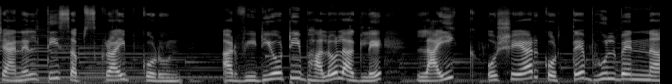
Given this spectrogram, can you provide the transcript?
চ্যানেলটি সাবস্ক্রাইব করুন। আর ভিডিওটি ভালো লাগলে লাইক ও শেয়ার করতে ভুলবেন না।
